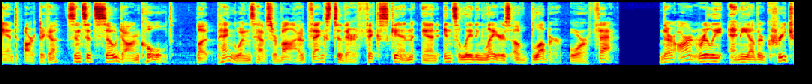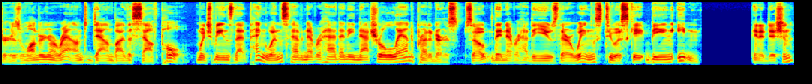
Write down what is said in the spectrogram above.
Antarctica since it's so darn cold. But penguins have survived thanks to their thick skin and insulating layers of blubber, or fat. There aren't really any other creatures wandering around down by the South Pole, which means that penguins have never had any natural land predators, so they never had to use their wings to escape being eaten. In addition,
